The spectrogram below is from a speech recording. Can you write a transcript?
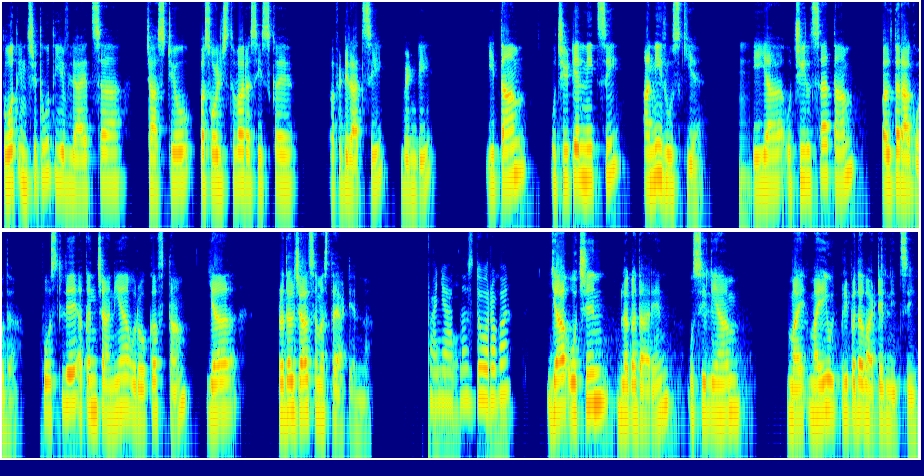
Тот институт является частью посольства Российской Федерации в Индии. И там учительницы, они русские. М. И я учился там полтора года. После окончания уроков там я продолжал самостоятельно. Понятно, Ого. здорово. Мгм. Я очень благодарен усилиям мо- моей преподавательницы.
